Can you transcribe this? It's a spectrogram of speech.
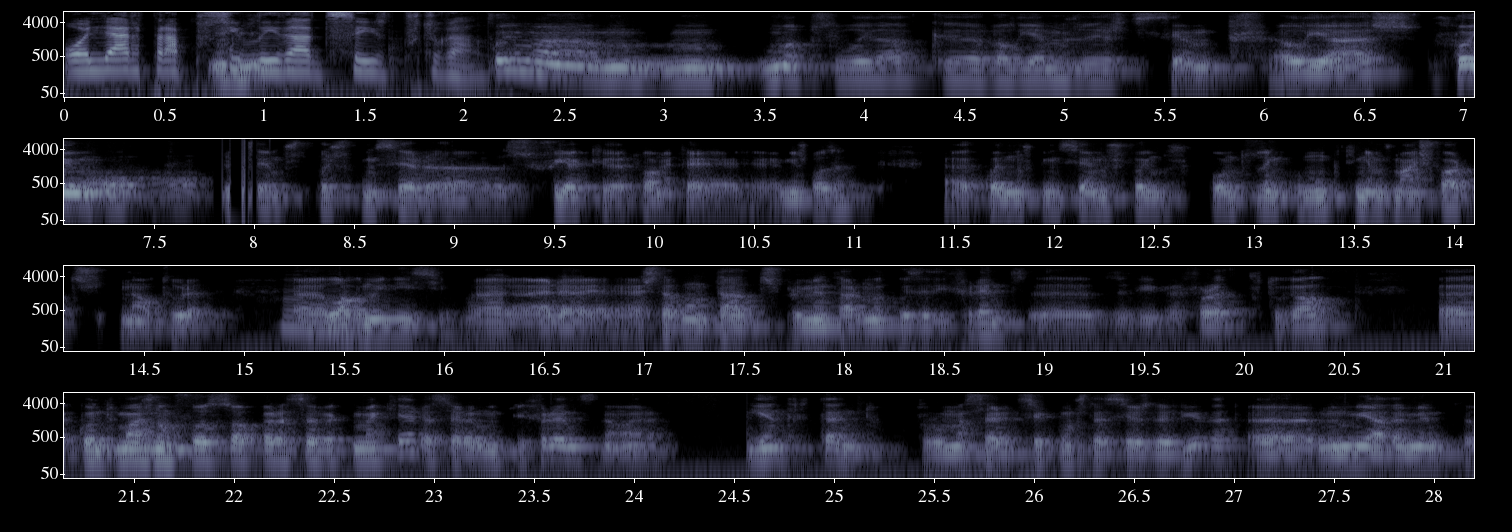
olhar para a possibilidade uhum. de sair de Portugal? Foi uma, uma possibilidade que avaliamos desde sempre. Aliás, foi um, tempos depois de conhecer a Sofia, que atualmente é a minha esposa, eh, quando nos conhecemos, foi um dos pontos em comum que tínhamos mais fortes na altura. Uhum. logo no início, eh, era esta vontade de experimentar uma coisa diferente, de viver fora de Portugal. quanto mais não fosse só para saber como é que era, se era muito diferente, se não era. E, entretanto, por uma série de circunstâncias da vida, nomeadamente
